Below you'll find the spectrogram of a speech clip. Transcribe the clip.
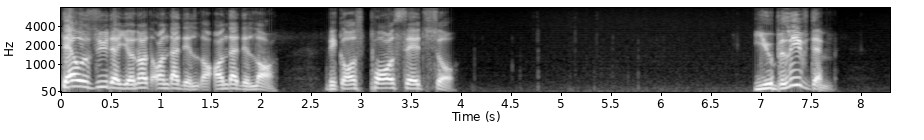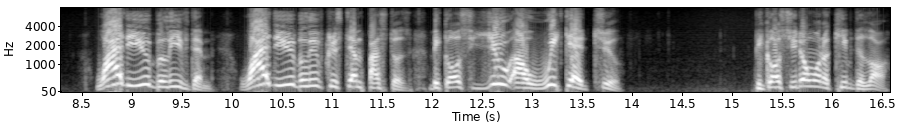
tells you that you're not under the law, under the law because Paul said so, you believe them. Why do you believe them? Why do you believe Christian pastors? Because you are wicked too. Because you don't want to keep the law.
